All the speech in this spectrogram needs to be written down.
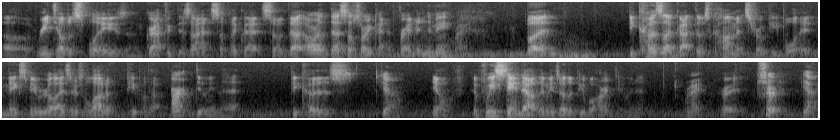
uh, retail displays and graphic design and stuff like that. So that that stuff's already kind of bred into me. Right. But because I've got those comments from people, it makes me realize there's a lot of people that aren't doing that because Yeah. you know if we stand out, that means other people aren't doing it, Right. right? Sure. Yeah.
